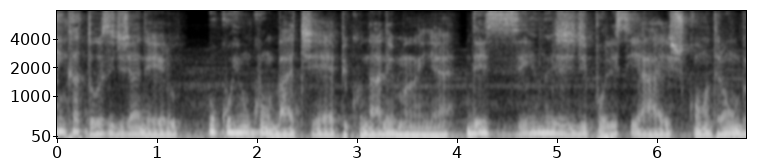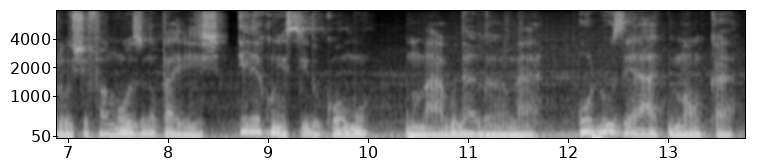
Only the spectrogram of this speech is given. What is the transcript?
Em 14 de janeiro, ocorreu um combate épico na Alemanha. Dezenas de policiais contra um bruxo famoso no país. Ele é conhecido como o Mago da Lama, ou Luzerat Monka.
